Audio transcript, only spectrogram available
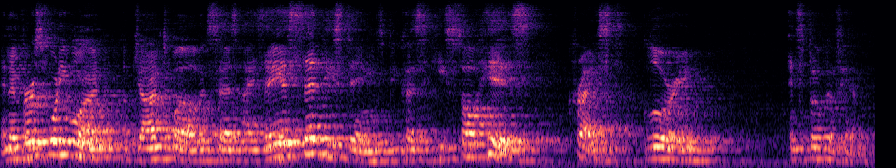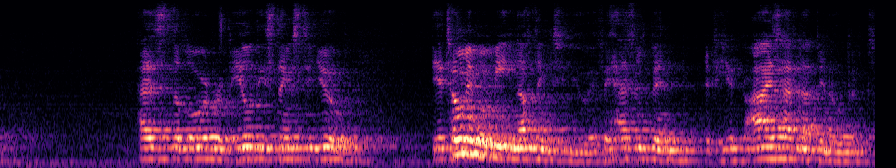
And in verse 41 of John 12, it says, Isaiah said these things because he saw his, Christ, glory, and spoke of him. Has the Lord revealed these things to you? The atonement will mean nothing to you if it hasn't been, if your eyes have not been opened.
